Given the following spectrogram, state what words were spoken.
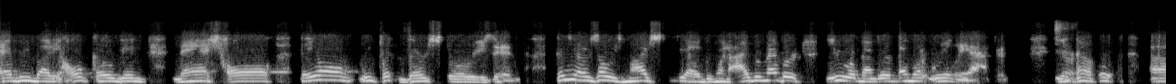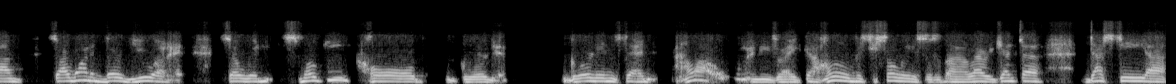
everybody, Hulk Hogan, Nash Hall, they all, we put their stories in. Because, you know, it was always my, you know, the one I remember, you remember, and then what really happened. Sure. You know? Um, so I wanted their view on it. So when Smokey called Gordon, Gordon said, hello. And he's like, uh, hello, Mr. Solie. This is uh, Larry Genta, Dusty uh,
